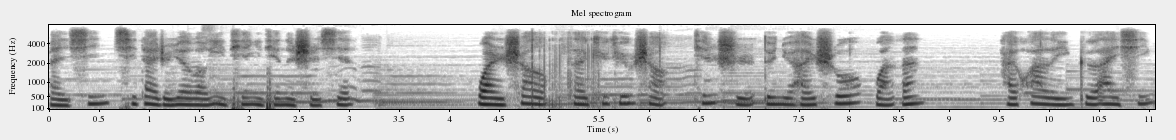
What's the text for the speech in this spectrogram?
满心期待着愿望一天一天的实现。晚上在 QQ 上，天使对女孩说晚安，还画了一个爱心，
